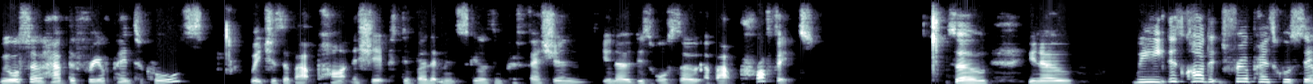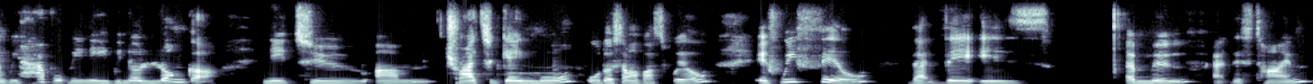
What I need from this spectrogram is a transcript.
We also have the Three of Pentacles, which is about partnerships, development skills, and profession. You know, this also about profit. So, you know, we this card the three of pentacles saying we have what we need we no longer need to um try to gain more although some of us will if we feel that there is a move at this time.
